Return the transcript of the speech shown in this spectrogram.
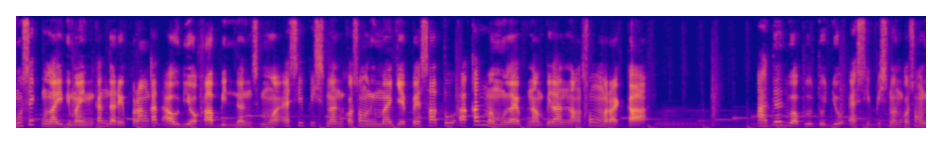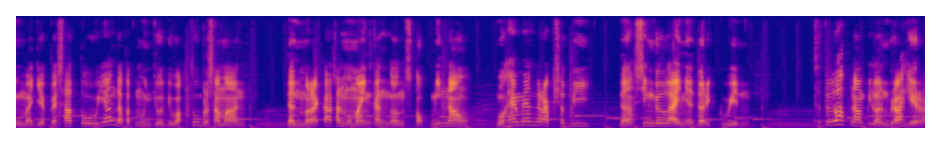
musik mulai dimainkan dari perangkat audio kabin dan semua SCP-905-JP-1 akan memulai penampilan langsung mereka ada 27 SCP-905-JP1 yang dapat muncul di waktu bersamaan, dan mereka akan memainkan Don't Stop Me Now, Bohemian Rhapsody, dan single lainnya dari Queen. Setelah penampilan berakhir,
